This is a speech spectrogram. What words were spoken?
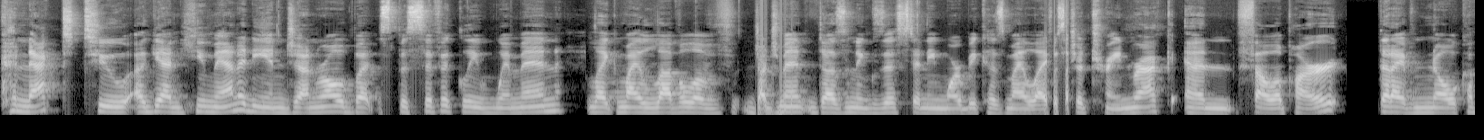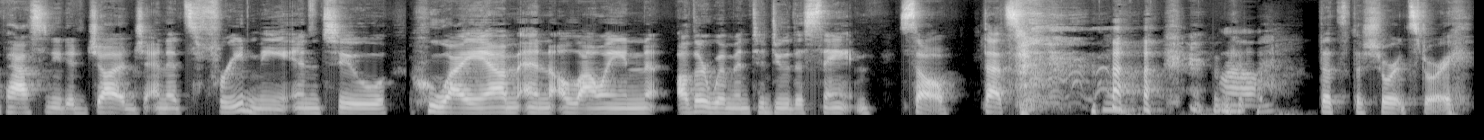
connect to, again, humanity in general, but specifically women. Like my level of judgment doesn't exist anymore because my life was such a train wreck and fell apart that I have no capacity to judge. And it's freed me into who I am and allowing other women to do the same. So that's, hmm. wow. that's the short story.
